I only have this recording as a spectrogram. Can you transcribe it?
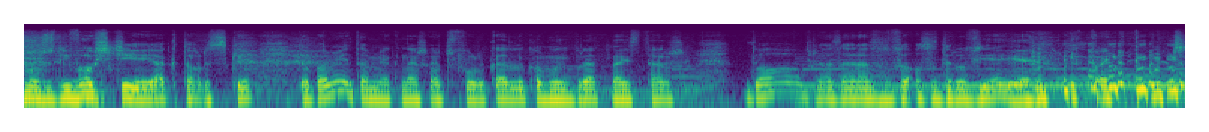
możliwości jej aktorskie. To pamiętam, jak nasza czwórka, tylko mój brat najstarszy, dobra, zaraz ozdrowieje. I pamiętam, że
